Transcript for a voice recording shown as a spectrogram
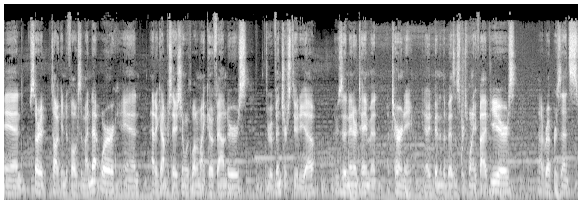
and started talking to folks in my network and had a conversation with one of my co-founders through a venture studio who's an entertainment attorney. You know he'd been in the business for 25 years uh, represents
